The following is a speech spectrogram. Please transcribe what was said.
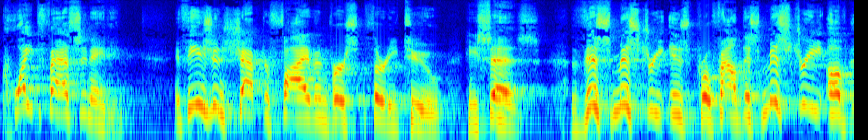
quite fascinating. Ephesians chapter 5 and verse 32, he says, This mystery is profound. This mystery of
